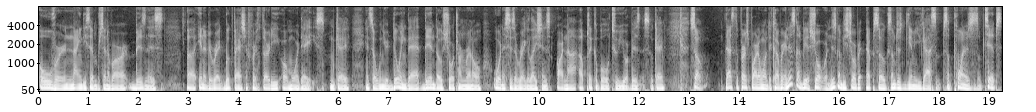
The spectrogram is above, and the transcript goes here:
over ninety seven percent of our business uh, in a direct book fashion for 30 or more days. Okay. And so when you're doing that, then those short term rental ordinances and regulations are not applicable to your business. Okay. So that's the first part I wanted to cover. And this is going to be a short one. This is going to be a short episode because I'm just giving you guys some, some pointers and some tips.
